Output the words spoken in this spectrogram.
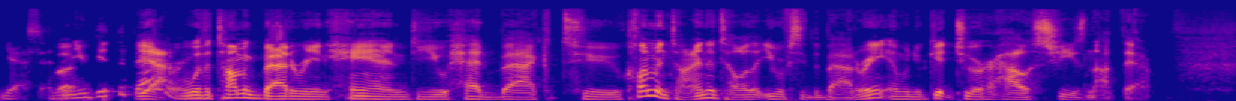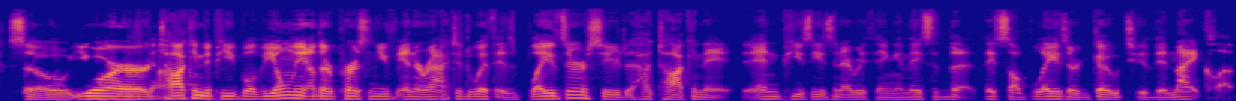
Yes, and But- then you get the Yeah, with atomic battery in hand, you head back to Clementine to tell her that you received the battery, and when you get to her house, she's not there. So you're talking to people. The only other person you've interacted with is Blazer. So you're talking to NPCs and everything, and they said that they saw Blazer go to the nightclub.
